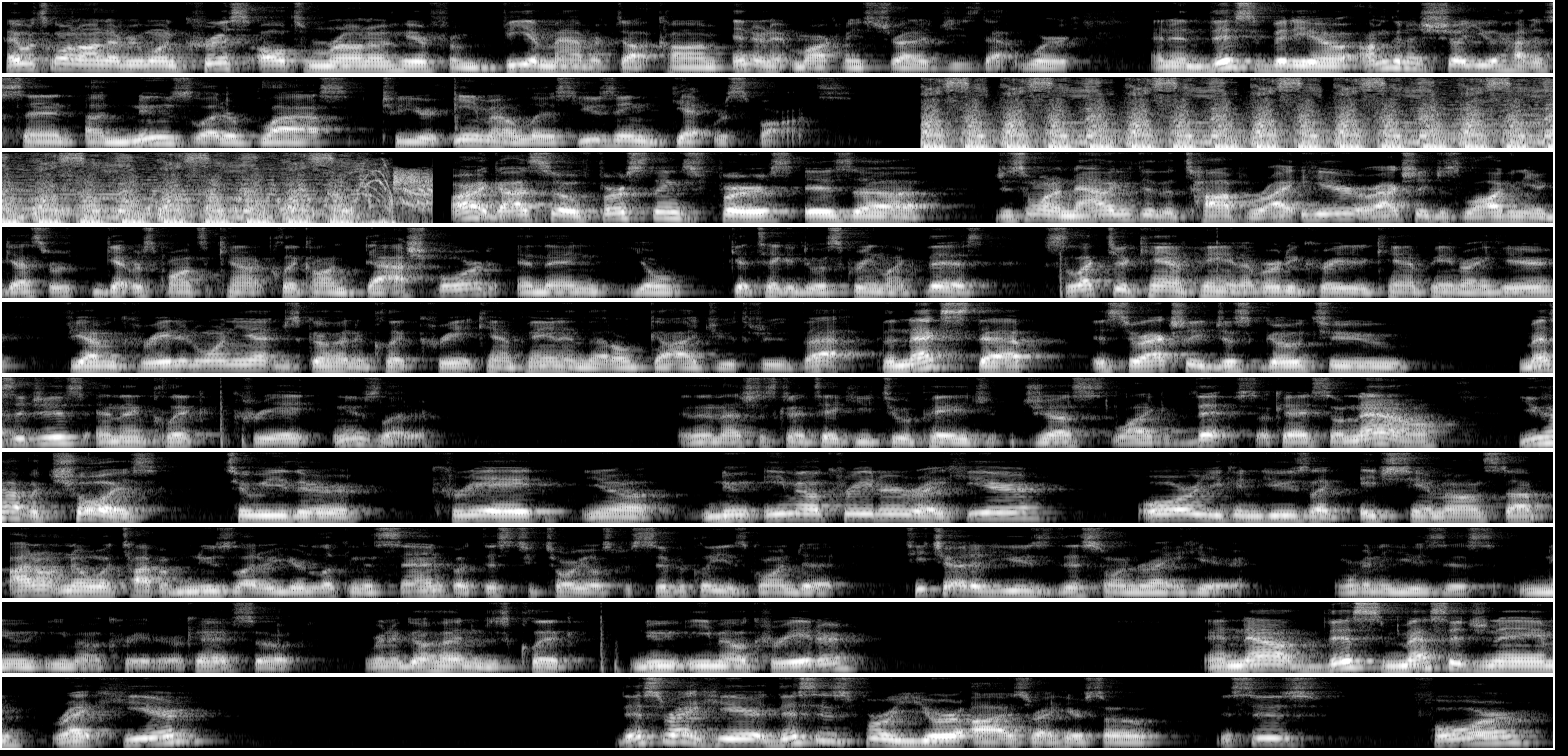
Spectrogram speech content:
Hey, what's going on, everyone? Chris Altamirano here from ViaMaverick.com, internet marketing strategies that work. And in this video, I'm going to show you how to send a newsletter blast to your email list using GetResponse. All right, guys. So first things first is uh, just want to navigate to the top right here, or actually just log into your GetResponse account, click on Dashboard, and then you'll get taken to a screen like this select your campaign. I've already created a campaign right here. If you haven't created one yet, just go ahead and click create campaign and that'll guide you through that. The next step is to actually just go to messages and then click create newsletter. And then that's just going to take you to a page just like this, okay? So now you have a choice to either create, you know, new email creator right here or you can use like HTML and stuff. I don't know what type of newsletter you're looking to send, but this tutorial specifically is going to teach you how to use this one right here. And we're going to use this new email creator, okay? So we're going to go ahead and just click new email creator. And now this message name right here, this right here, this is for your eyes right here. So this is for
